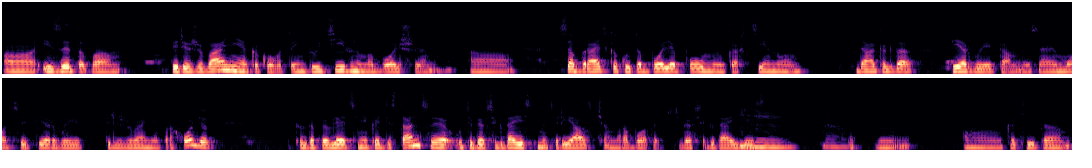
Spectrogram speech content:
а, из этого переживания какого-то интуитивного больше собрать какую-то более полную картину, да, когда первые там, не знаю, эмоции, первые переживания проходят, когда появляется некая дистанция, у тебя всегда есть материал, с чем работать, у тебя всегда есть. Да. а, какие-то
